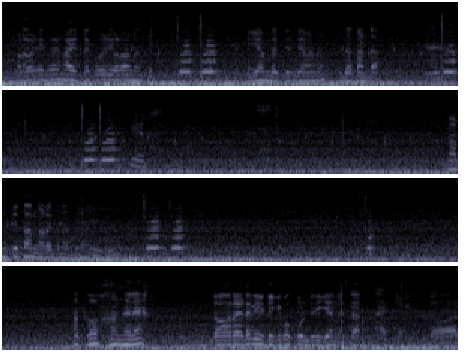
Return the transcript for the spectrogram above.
നമ്മളെ നമ്മളെ വഴിയൊക്കെ ഹൈടെക് വഴികളാണ്. ഈ അമ്പലത്തിന്റെ ആണ് ഇതാ കണ്ട. നമുക്ക് തന്നുടക്കണത്. അപ്പൊ അങ്ങനെ ഡോറയുടെ വീട്ടിലേക്ക് പൊക്കോണ്ടിരിക്കാണ് കേട്ടാ ഡോറ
